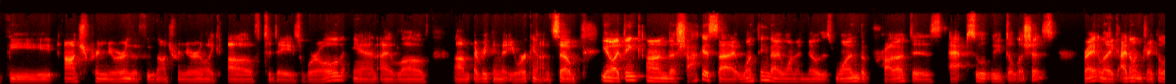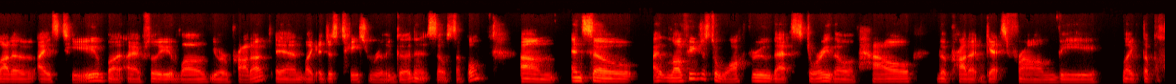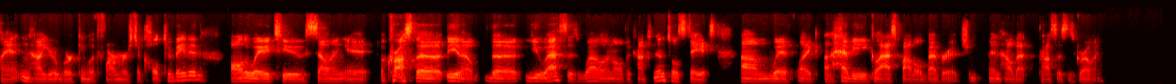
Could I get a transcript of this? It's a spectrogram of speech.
the entrepreneur and the food entrepreneur like of today's world and i love um, everything that you're working on. So, you know, I think on the Shaka side, one thing that I want to know is one, the product is absolutely delicious, right? Like, I don't drink a lot of iced tea, but I actually love your product and like it just tastes really good and it's so simple. Um, and so, I'd love for you just to walk through that story though of how the product gets from the like the plant and how you're working with farmers to cultivate it all the way to selling it across the you know the us as well and all the continental states um, with like a heavy glass bottle beverage and how that process is growing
